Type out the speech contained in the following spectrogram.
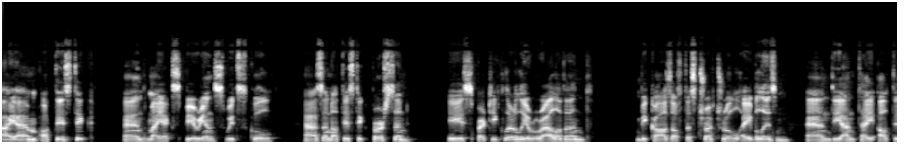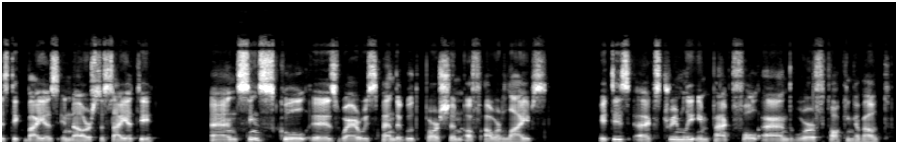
I am autistic and my experience with school as an autistic person is particularly relevant because of the structural ableism and the anti-autistic bias in our society and since school is where we spend a good portion of our lives it is extremely impactful and worth talking about.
